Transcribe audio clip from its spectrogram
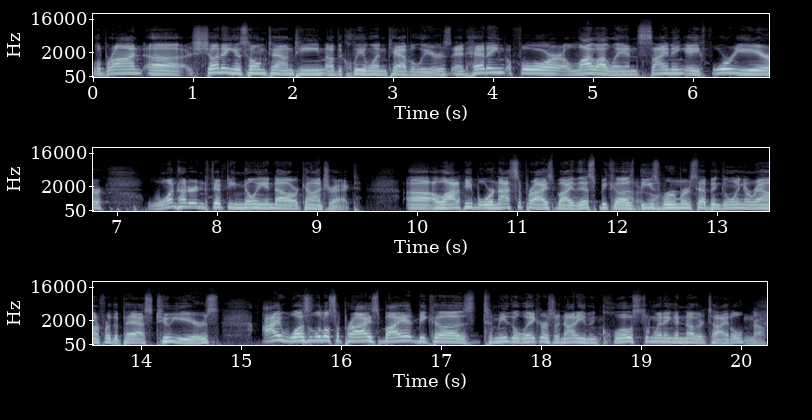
LeBron uh, shunning his hometown team of the Cleveland Cavaliers and heading for La La Land, signing a four year, $150 million contract. Uh, a lot of people were not surprised by this because these rumors have been going around for the past two years. I was a little surprised by it because to me the Lakers are not even close to winning another title. No.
